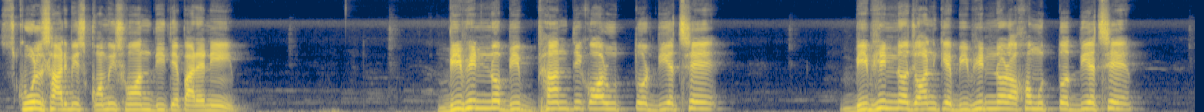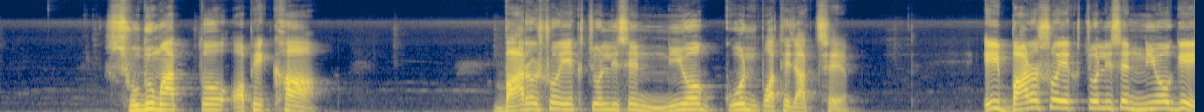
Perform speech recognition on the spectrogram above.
স্কুল সার্ভিস কমিশন দিতে পারেনি, বিভিন্ন বিভ্রান্তিকর উত্তর দিয়েছে বিভিন্ন জনকে বিভিন্ন রকম উত্তর দিয়েছে। শুধুমাত্র অপেক্ষা বারোশো একচল্লিশের নিয়োগ কোন পথে যাচ্ছে? এই বারোশো একচল্লিশের নিয়োগে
